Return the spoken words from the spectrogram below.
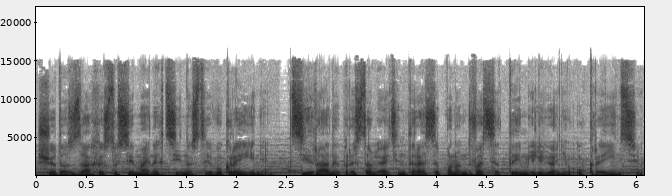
щодо захисту сімейних цінностей в Україні. Ці ради представляють інтереси понад 20 мільйонів українців.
